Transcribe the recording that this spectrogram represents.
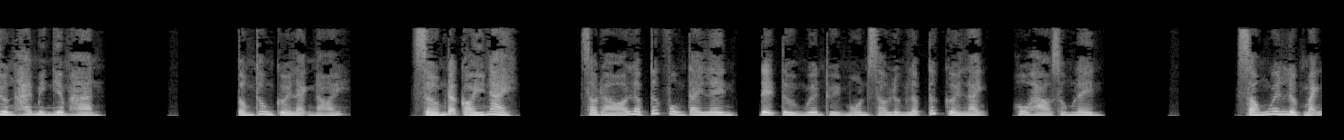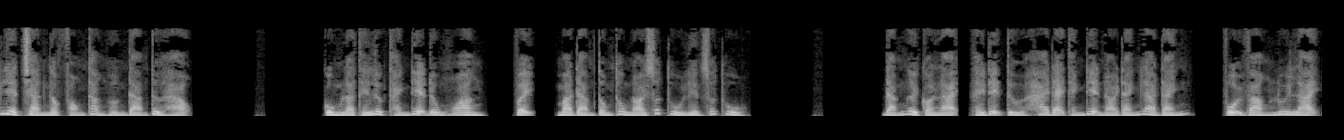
chương 20 nghiêm hàn. Tống thông cười lạnh nói. Sớm đã có ý này. Sau đó lập tức vung tay lên, đệ tử nguyên thủy môn sau lưng lập tức cười lạnh, hô hào xông lên. Sóng nguyên lực mãnh liệt tràn ngập phóng thẳng hướng đám tử hạo. Cùng là thế lực thánh địa đông hoang, vậy mà đám tống thông nói xuất thủ liền xuất thủ. Đám người còn lại thấy đệ tử hai đại thánh địa nói đánh là đánh, vội vàng lui lại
